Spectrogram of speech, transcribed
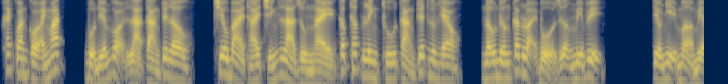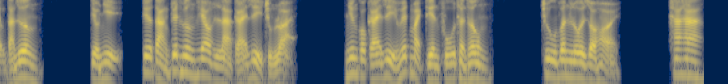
Khách quan có ánh mắt bổn điếm gọi là tàng tuyết lâu, chiêu bài thái chính là dùng này cấp thấp linh thú tàng tuyết hương heo, nấu nướng các loại bổ dưỡng mỹ vị. Tiểu nhị mở miệng tán dương. Tiểu nhị, kia tàng tuyết hương heo là cái gì chủng loại? Nhưng có cái gì huyết mạch tiên phú thần thông? Chu vân lôi dò hỏi. Ha ha.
